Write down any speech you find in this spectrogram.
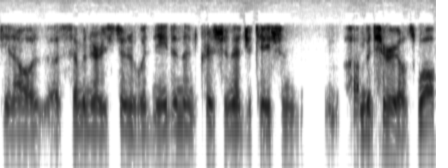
you know a seminary student would need, and then Christian education uh, materials. Well,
